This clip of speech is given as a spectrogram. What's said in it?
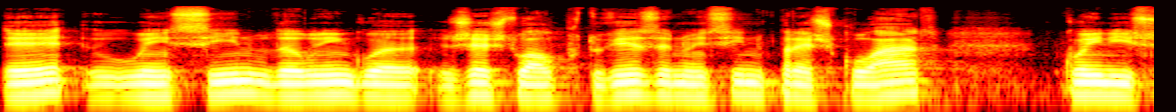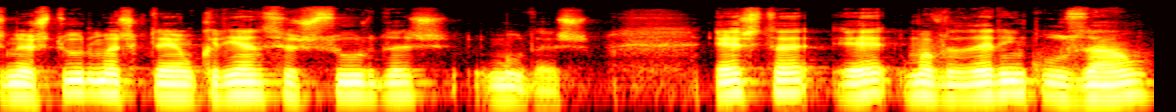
é o ensino da língua gestual portuguesa no ensino pré-escolar com início nas turmas que tenham crianças surdas mudas. Esta é uma verdadeira inclusão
